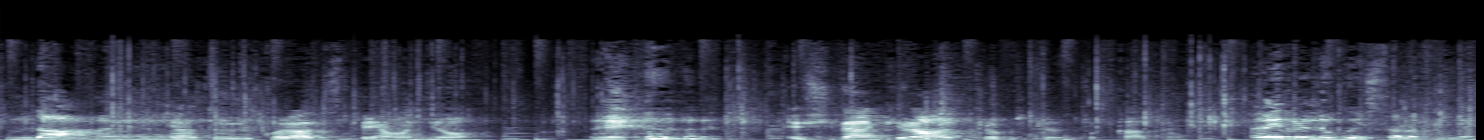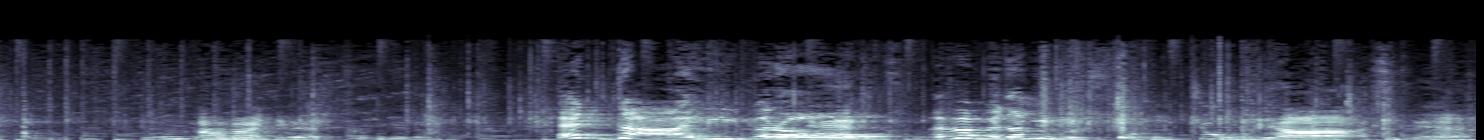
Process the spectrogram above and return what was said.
che Dai. altro cioccolato? Speriamo di no. È uscito anche un altro perché l'ho toccato. Io prendo questo alla fine. Ah no, è diverso credo. Eh dai, però. E vabbè, dammi questo. Giulia, aspetta.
